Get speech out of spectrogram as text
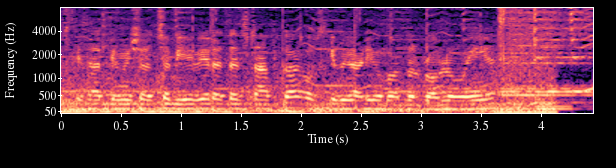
उसके साथ भी हमेशा अच्छा बिहेवियर रहता है स्टाफ का उसकी भी गाड़ी में बहुत बार प्रॉब्लम हुई है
